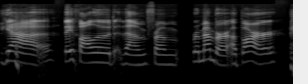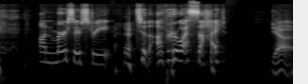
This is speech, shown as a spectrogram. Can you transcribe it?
Yeah, they followed them from remember a bar on Mercer Street to the Upper West Side. Yeah.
